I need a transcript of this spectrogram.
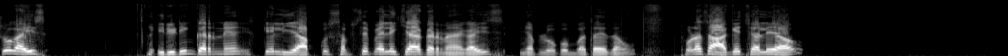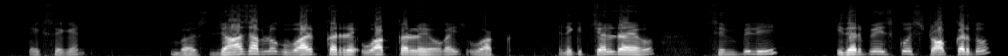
सो गाइज़ एडिटिंग करने के लिए आपको सबसे पहले क्या करना है गाइज़ मैं आप लोगों को बता देता हूँ। थोड़ा सा आगे चले आओ। एक सेकेंड बस, जहाँ से आप लोग वर्क कर रहे वॉक कर रहे हो गाइज़ वॉक यानी कि चल रहे हो सिंपली इधर पे इसको स्टॉप कर दो।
